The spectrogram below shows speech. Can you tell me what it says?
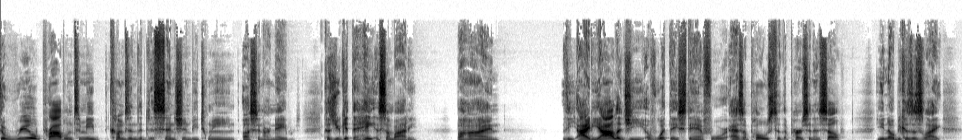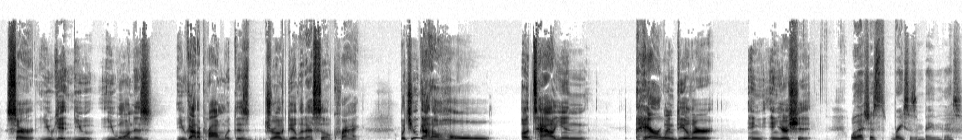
the real problem to me comes in the dissension between us and our neighbors. Because you get to hating somebody behind the ideology of what they stand for as opposed to the person itself. You know because it's like sir you get you you on this you got a problem with this drug dealer that sell crack but you got a whole italian heroin dealer in in your shit. Well, that's just racism, baby. That's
